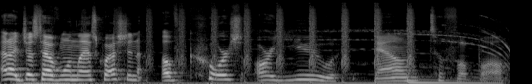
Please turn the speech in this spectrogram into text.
And I just have one last question. Of course, are you down to football?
